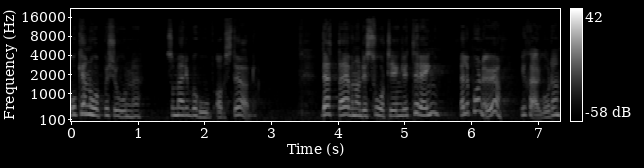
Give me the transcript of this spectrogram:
och kan nå personer som är i behov av stöd. Detta även om det är svårtillgänglig terräng eller på en ö i skärgården.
